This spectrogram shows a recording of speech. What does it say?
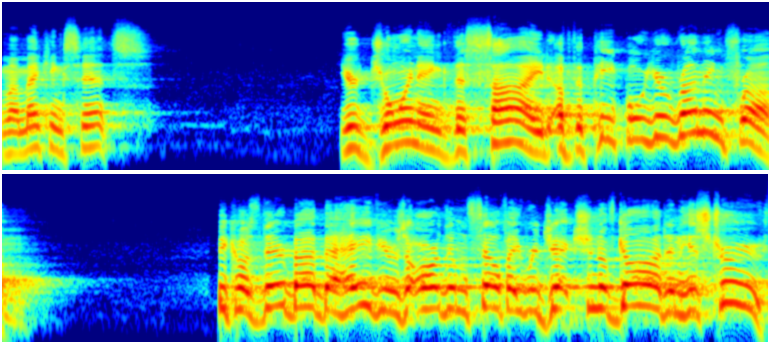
Am I making sense? You're joining the side of the people you're running from. Because their bad behaviors are themselves a rejection of God and His truth.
